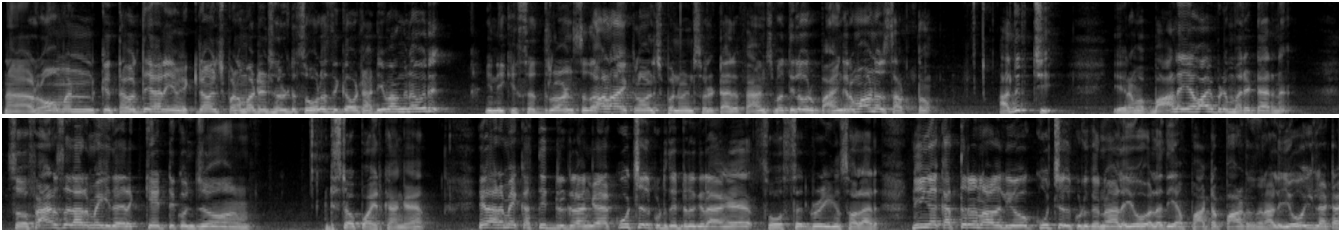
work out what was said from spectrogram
நான் ரோமனுக்கு தவிர்த்து என் எக்னாலஜ் பண்ண மாட்டேன்னு சொல்லிட்டு சோலோ அவட்ட அடி வாங்கினவர். இன்றைக்கி செத்ரான்ஸை தான் நான் எக்னாலஜ் பண்ணுவேன்னு சொல்லிட்டாரு. ஃபேன்ஸ் மத்தியில் ஒரு பயங்கரமான ஒரு சட்டம் அதிர்ச்சி. நம்ம பாலையவா இப்படி மாறிட்டாருன்னு ஸோ ஃபேன்ஸ் எல்லாருமே இதை கேட்டு கொஞ்சம் டிஸ்டர்ப் ஆகியிருக்காங்க எல்லாருமே கத்திட்டு இருக்கிறாங்க கூச்சல் கொடுத்துட்டு இருக்கிறாங்க ஸோ செட்ரிங் சொல்லார் நீங்கள் கத்துறனாலையோ கூச்சல் கொடுக்கறனாலையோ அல்லது என் பாட்டை பாடுறதுனாலையோ இல்லாட்டா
